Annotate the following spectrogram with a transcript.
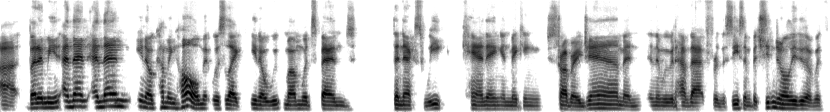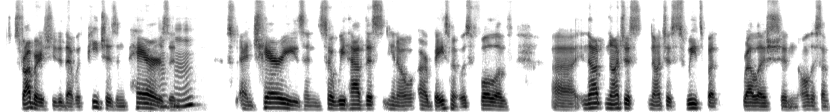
uh but i mean and then and then you know coming home it was like you know we, mom would spend the next week canning and making strawberry jam and and then we would have that for the season but she didn't only do that with strawberries she did that with peaches and pears and Mhm. and cherries and so we have this you know our basement was full of uh not not just not just sweets but relish and all this stuff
